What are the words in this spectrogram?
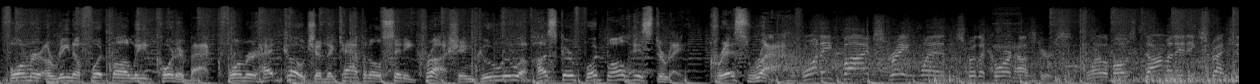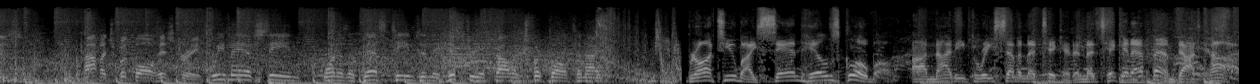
Former Arena Football League quarterback, former head coach of the Capital City Crush, and guru of Husker football history, Chris Rapp. 25 straight wins for the Cornhuskers. One of the most dominating stretches in college football history. We may have seen one of the best teams in the history of college football tonight. Brought to you by Sandhills Global on 93.7 The Ticket and theticketfm.com.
